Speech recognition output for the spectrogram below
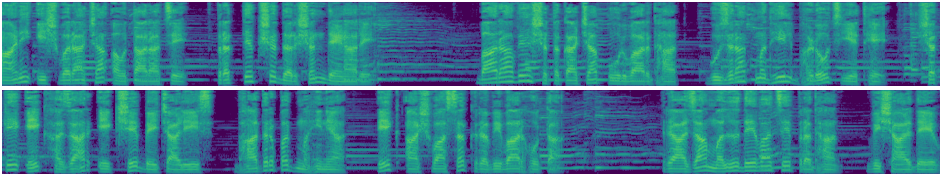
आणि ईश्वराच्या अवताराचे प्रत्यक्ष दर्शन देणारे. बाराव्या शतकाच्या पूर्वार्धात गुजरातमधील भडोच येथे शके एक हजार एकशे बेचाळीस भाद्रपद महिन्यात एक आश्वासक रविवार होता. राजा मल्लदेवाचे प्रधान विशाळदेव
